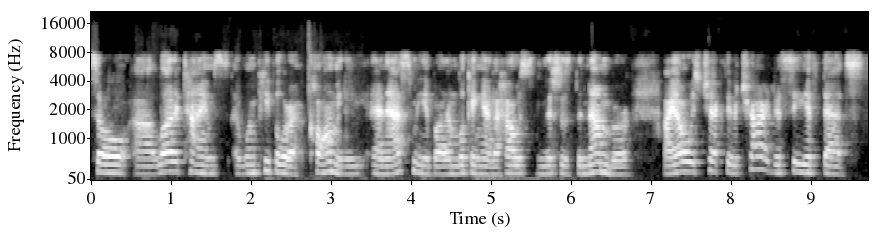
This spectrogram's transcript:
So uh, a lot of times uh, when people are call me and ask me about, I'm looking at a house and this is the number. I always check their chart to see if that's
